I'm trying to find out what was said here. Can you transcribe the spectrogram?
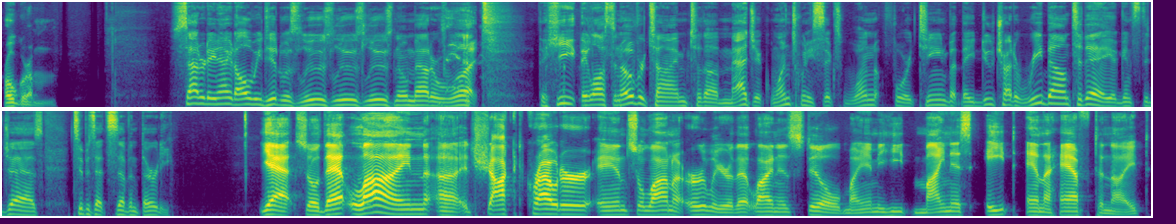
program. Saturday night, all we did was lose, lose, lose no matter what. The Heat, they lost in overtime to the Magic 126 114, but they do try to rebound today against the Jazz. Tip is at 730. Yeah, so that line, uh, it shocked Crowder and Solana earlier. That line is still Miami Heat minus eight and a half tonight.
